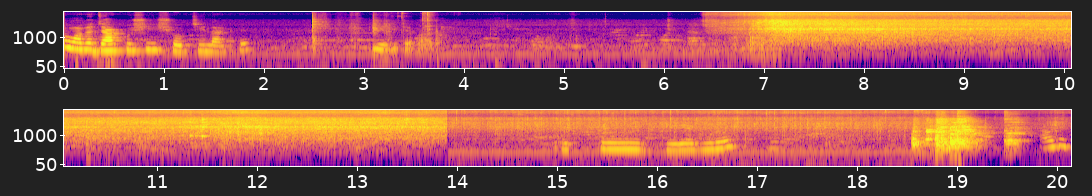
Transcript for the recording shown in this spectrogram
তোমাদের যা খুশি সবজি লাগবে, দিয়ে দিতে পারো। একটু জিরে গুঁড়ো। আমি ঠিক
